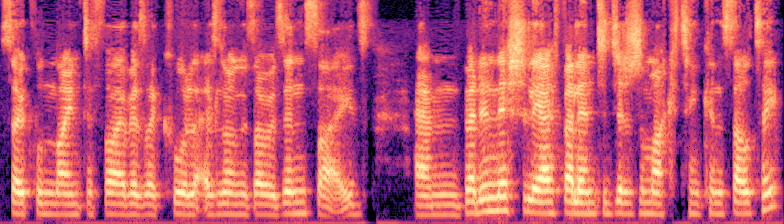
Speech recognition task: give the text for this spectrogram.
so called nine to five, as I call it, as long as I was inside. Um, but initially, I fell into digital marketing consulting.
